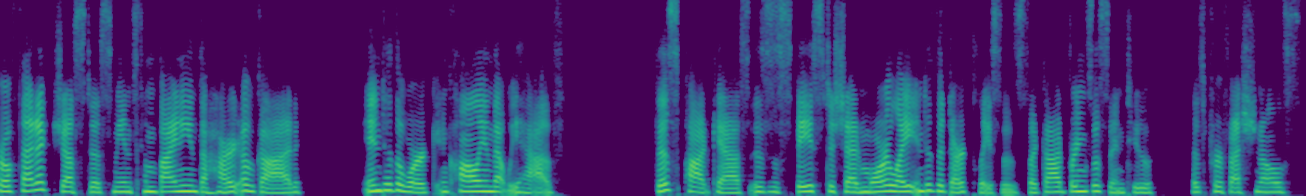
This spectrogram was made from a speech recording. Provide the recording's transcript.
Prophetic justice means combining the heart of God into the work and calling that we have. This podcast is a space to shed more light into the dark places that God brings us into as professionals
